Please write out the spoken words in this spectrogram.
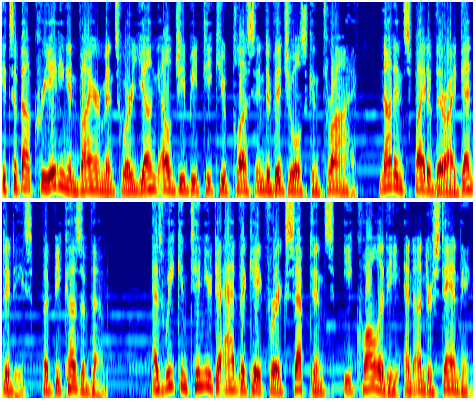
It's about creating environments where young LGBTQ plus individuals can thrive, not in spite of their identities, but because of them. As we continue to advocate for acceptance, equality, and understanding,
